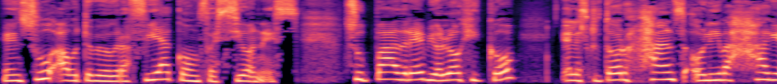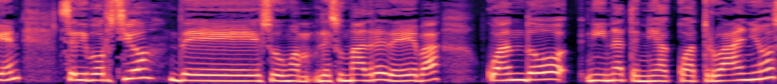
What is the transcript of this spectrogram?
en su autobiografía Confesiones. Su padre biológico, el escritor Hans Oliva Hagen, se divorció de su, de su madre, de Eva, cuando Nina tenía cuatro años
